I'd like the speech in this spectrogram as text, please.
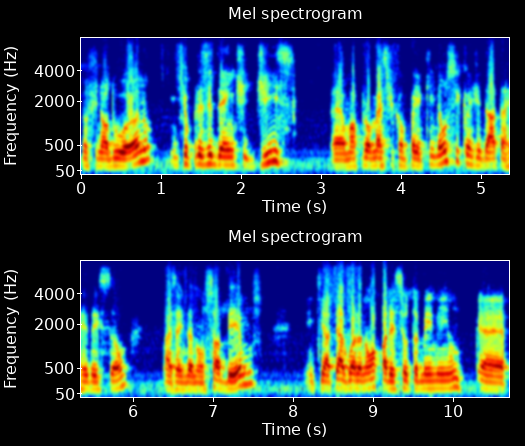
no final do ano, em que o presidente diz é, uma promessa de campanha que não se candidata à reeleição, mas ainda não sabemos, em que até agora não apareceu também nenhum é,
